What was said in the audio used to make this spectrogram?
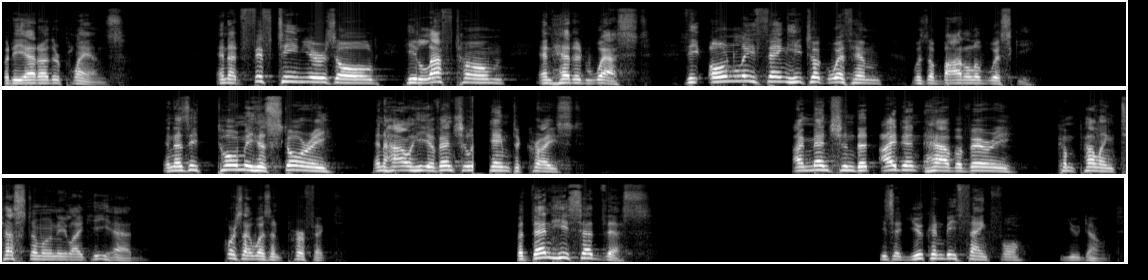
but he had other plans. And at 15 years old, he left home and headed west. The only thing he took with him was a bottle of whiskey. And as he told me his story and how he eventually came to Christ, I mentioned that I didn't have a very compelling testimony like he had. Of course, I wasn't perfect. But then he said this he said, You can be thankful, you don't.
